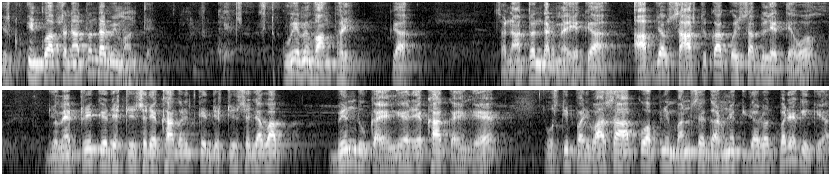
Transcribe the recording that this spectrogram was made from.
इसको, इनको आप सनातन धर्मी मानते हैं। तो कुएँ में भाँग पड़े क्या? सनातन धर्म है ये क्या? आप जब शास्त्र का कोई शब्द लेते हो, ज्योमेट्री के दृष्टि से रेखा गणित की दृष्टि से जब आप बिंदु कहेंगे, रेखा कहेंगे तो उसकी परिभाषा आपको अपने मन से गढ़ने की ज़रूरत पड़ेगी क्या?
